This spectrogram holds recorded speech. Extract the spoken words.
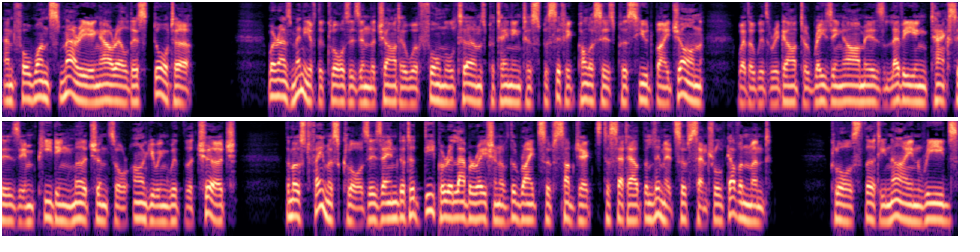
and for once marrying our eldest daughter. Whereas many of the clauses in the Charter were formal terms pertaining to specific policies pursued by John, whether with regard to raising armies, levying taxes, impeding merchants, or arguing with the Church, the most famous clause is aimed at a deeper elaboration of the rights of subjects to set out the limits of central government. Clause 39 reads,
